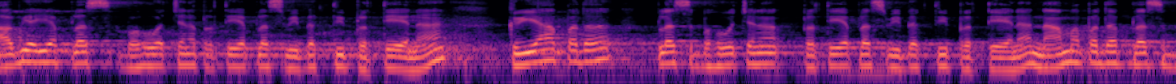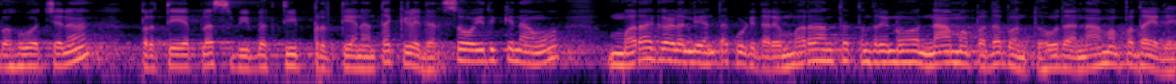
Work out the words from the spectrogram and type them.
ಅವ್ಯಯ ಪ್ಲಸ್ ಬಹುವಚನ ಪ್ರತ್ಯಯ ಪ್ಲಸ್ ವಿಭಕ್ತಿ ಪ್ರತ್ಯಯನ, ಕ್ರಿಯಾಪದ ಪ್ಲಸ್ ಬಹುವಚನ ಪ್ರತ್ಯಯ ಪ್ಲಸ್ ವಿಭಕ್ತಿ ಪ್ರತ್ಯಯನ, ನಾಮಪದ ಪ್ಲಸ್ ಬಹುವಚನ ಪ್ರತ್ಯಯ ಪ್ಲಸ್ ವಿಭಕ್ತಿ ಪ್ರತ್ಯಯನ ಅಂತ ಕೇಳಿದ್ದಾರೆ. ಸೊ ಇದಕ್ಕೆ ನಾವು ಮರಗಳಲ್ಲಿ ಅಂತ ಕೊಟ್ಟಿದ್ದಾರೆ ಮರ ಅಂತಂದ್ರೇನು ನಾಮಪದ ಬಂತು. ಹೌದಾ? ನಾಮಪದ ಇದೆ.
